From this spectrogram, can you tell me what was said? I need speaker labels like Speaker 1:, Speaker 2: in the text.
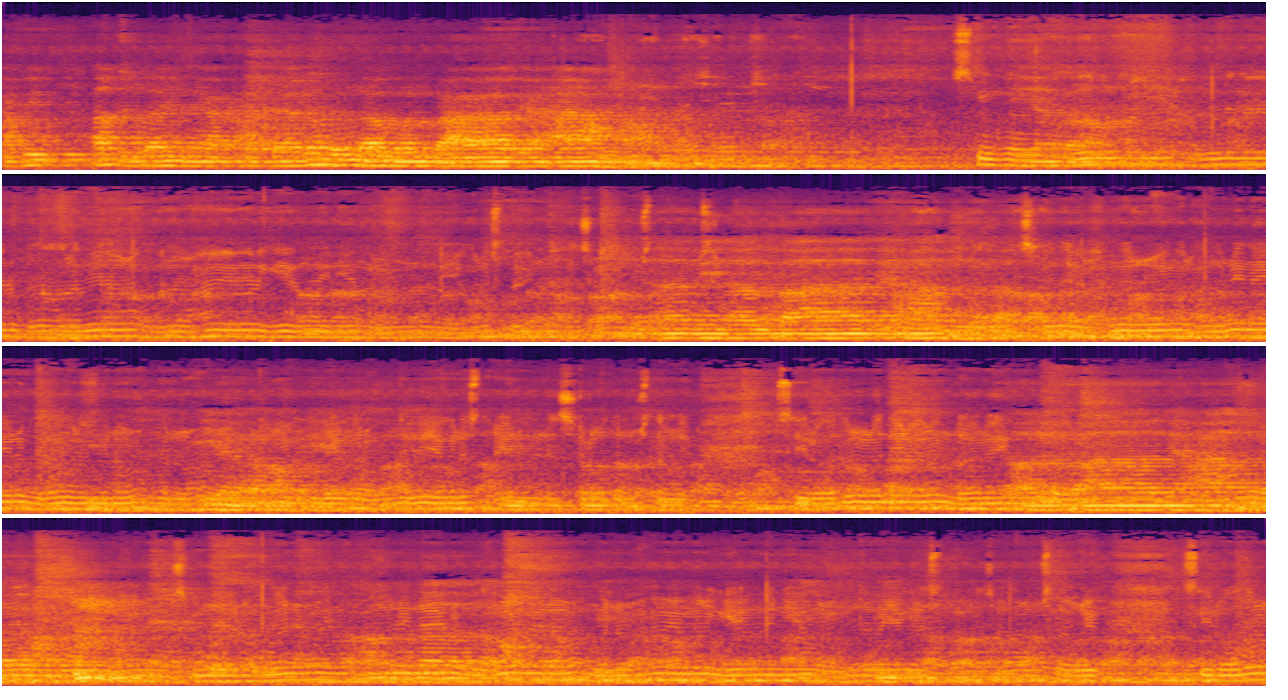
Speaker 1: حبيب أقبلنا حباب الله الفاتحة بسم الله الرحمن الرحيم.
Speaker 2: الحمد لله رب العالمين. الرحمن الرحيم. مالك يوم الدين. إياك نعبد وإياك نستعين.
Speaker 1: إهدنا الصراط المستقيم.
Speaker 2: بسم الله الرحمن الرحيم.
Speaker 1: الحمد لله رب العالمين. الرحمن الرحيم. مالك يوم الدين إياك نعبد وإياك نستعين. إهدنا الصراط المستقيم. صراط الذين أنعمت عليهم غير المغضوب tasviri olur mu?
